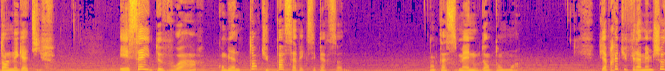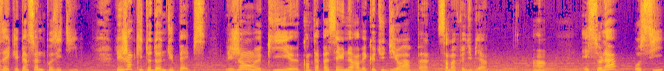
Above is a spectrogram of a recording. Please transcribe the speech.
dans le négatif. Et essaye de voir combien de temps tu passes avec ces personnes. Dans ta semaine ou dans ton mois. Puis après, tu fais la même chose avec les personnes positives. Les gens qui te donnent du peps. Les gens euh, qui, euh, quand tu as passé une heure avec eux, tu te dis, ah, ben, ça m'a fait du bien. Hein? Et cela aussi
